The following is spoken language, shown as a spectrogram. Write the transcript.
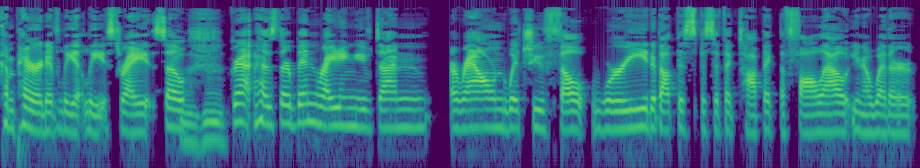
comparatively at least, right? So, mm-hmm. Grant, has there been writing you've done around which you felt worried about this specific topic, the fallout, you know, whether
